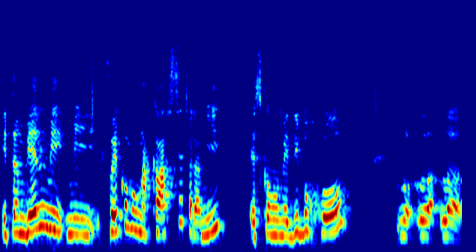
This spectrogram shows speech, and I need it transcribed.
y también mi, mi, fue como una clase para mí, es como me dibujó la, la,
